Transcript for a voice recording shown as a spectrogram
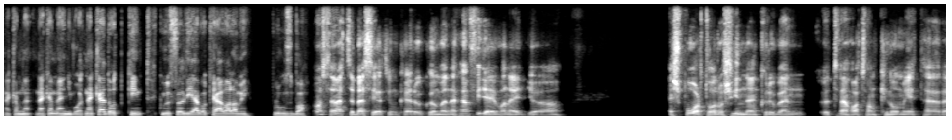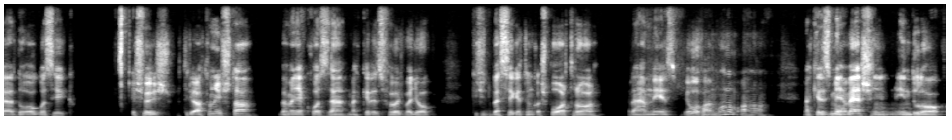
Nekem, nekem ennyi volt. Neked ott kint külföldiába kell valami pluszba? Azt hiszem egyszer beszéltünk erről különben. Nekem figyelj, van egy, uh, egy sportorvos innen körülbelül 50-60 kilométerrel dolgozik, és ő is triatlonista, bemegyek hozzá, megkérdez, hogy vagyok, kicsit beszélgetünk a sportról, rám néz, jó van, mondom, aha, megkérdez, milyen verseny indulok,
